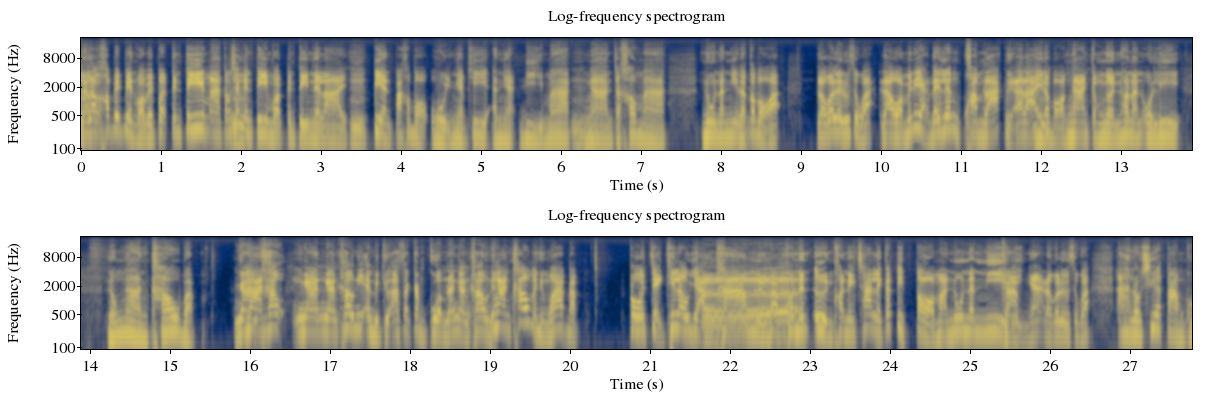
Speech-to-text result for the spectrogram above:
แล้วเราก็เข้าไปเปลี่ยนวอลเปเปอร์เป็นธีมอะต้องใช้อืมเป็นธีม wall เป็นธีมในไลน์อืมเปลี่ยนปะเขาบอกโอ้ยเนี่ยพี่อันเนี้ยดีมากอืมงานจะเข้ามานู่นนั่นนี่แล้วก็บอกว่า เราก็เลยรู้สึกว่า เราอะไม่ได้อยากได้เรื่องความรักหรืออะไรเราบอกว่างานกับเงินเท่านั้นโอลี่แล้วงานเข้าแบบงานงานเข้างานงานเข้านี่ ambiguous กำกวมนะงานเข้าเนี่ยงานเข้าหมายถึงว่าแบบ โปรเจกต์ที่เราอยากเออทำหรือแบบคนอื่นๆคอนเน็ชันอะไรก็ติดต่อมานู่นนั่นนี่คอะรับไรอย่างเงี้ยเราก็เลยรู้สึกว่า อะเราเชื่อตามครู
